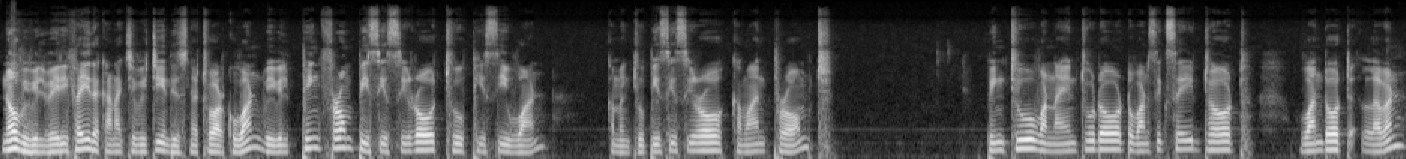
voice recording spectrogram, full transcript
Now we will verify the connectivity in this network 1 we will ping from pc0 to pc1 coming to pc0 command prompt. Ping to 192.168.1.11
